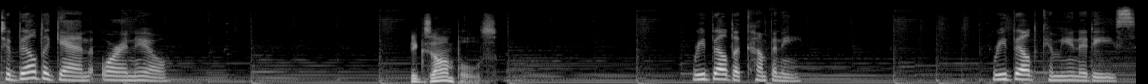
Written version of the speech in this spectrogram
To build again or anew. Examples Rebuild a company. Rebuild communities.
